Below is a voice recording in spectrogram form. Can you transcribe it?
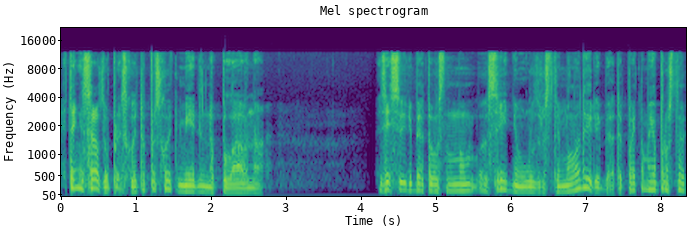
Это не сразу происходит, это происходит медленно, плавно. Здесь ребята в основном среднего возраста и молодые ребята, поэтому я просто,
